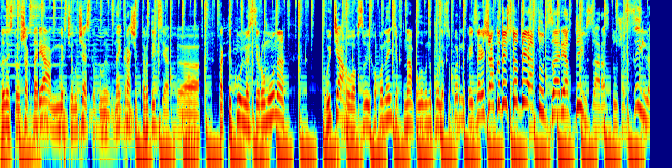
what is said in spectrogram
Донецького шахтаря Мирча Луческо, коли в найкращих традиціях е, тактикульності румуна витягував своїх опонентів на половину поля суперника і заряджав кудись туди, а тут зарядив зараз дуже сильно.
